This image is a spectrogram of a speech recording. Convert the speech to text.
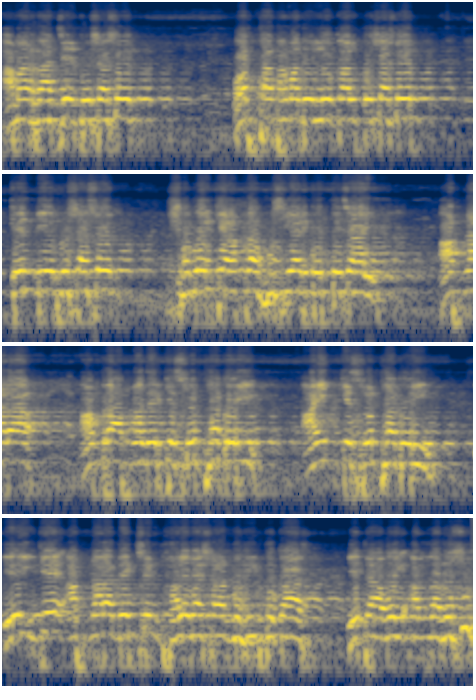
আমার রাজ্যের প্রশাসন, অর্থাৎ আমাদের লোকাল প্রশাসন, কেন্দ্রীয় প্রশাসন, সকলকে আমরা হুঁশিয়ারি করতে চাই। আপনারা, আমরা আপনাদেরকে শ্রদ্ধা করি, আইনকে শ্রদ্ধা করি। এই যে আপনারা দেখছেন ভালোবাসার বহির প্রকাশ, এটা ওই আল্লাহ রসুল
